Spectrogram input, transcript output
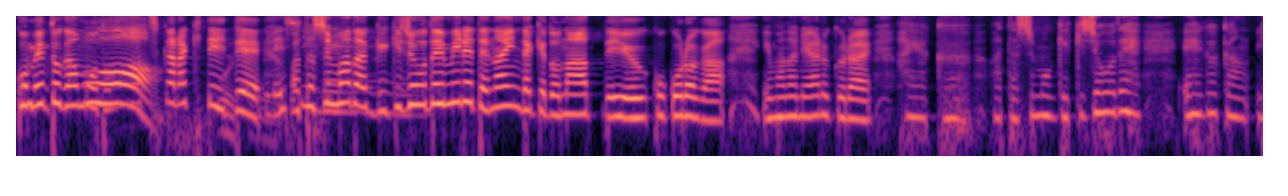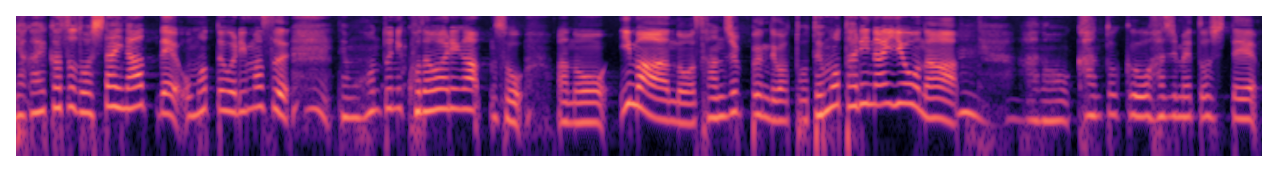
コメントがもう友達から来ていて、ね、私まだ劇場で見れてないんだけどなっていう心がいまだにあるくらい早く私も劇場で映画館野外活動したいなって思っております、うん、でも本当にこだわりがそうあの今の30分ではとても足りないような、うん、あの監督をはじめとして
